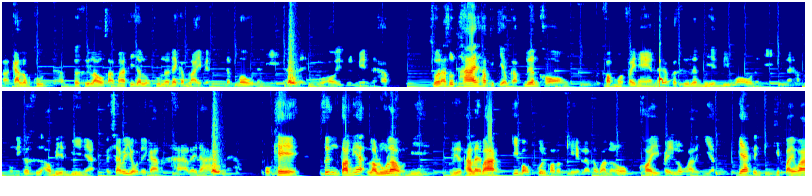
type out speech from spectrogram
อการลงทุนนะครับก็คือเราสามารถที่จะลงทุนแล้วได้กำไรเป็น double นั่นเองใน dual investment นะครับส่วนอันสุดท้ายนะครับที่เกี่ยวกับเรื่องของ ฟับหมดไฟแนนซ์นะครับก็คือเรื่อง BNB Vault นั่นเองนะครับตรงนี้ก็คือเอา BNB เนี่ยไปใช้ประโยชน์ในการหารายได้นะครับโอเค ซึ่งตอนนี้เรารู้แล้วมีผลิตภัณฑ์อะไรบ้างกี้บอกพูดพอสังเกตแล้วแต่ว่าเราค่อยไปลงรายละเอียด แยกเป็นคลิปไปว่า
